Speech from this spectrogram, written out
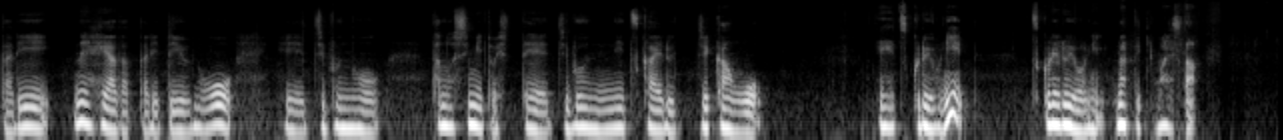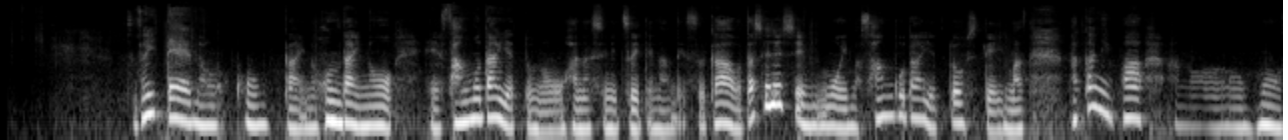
たり、ね、ヘアだったりっていうのを、えー、自分の楽しみとして自分に使える時間を、えー、作るように作れるようになってきました。続いての今回の本題の、産後ダイエットのお話についてなんですが私自身も今産後ダイエットをしています。中にはあの、も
